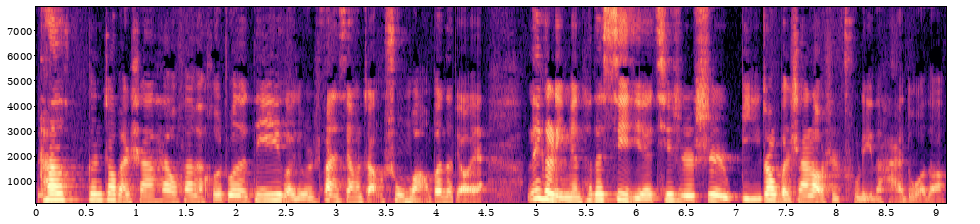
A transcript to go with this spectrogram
她跟赵本山还有范伟合作的第一个就是范乡长送王八的表演，那个里面她的细节其实是比赵本山老师处理的还多的。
